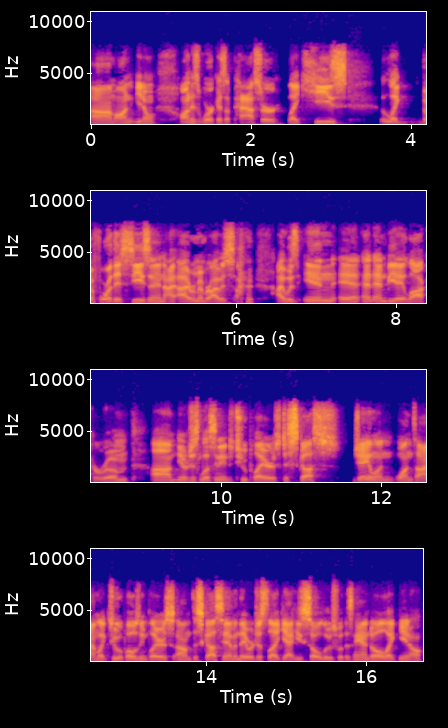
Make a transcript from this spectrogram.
um, on you know, on his work as a passer. Like he's like before this season, I, I remember I was I was in a, an NBA locker room, um, you know, just listening to two players discuss Jaylen one time, like two opposing players um, discuss him, and they were just like, "Yeah, he's so loose with his handle, like you know,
